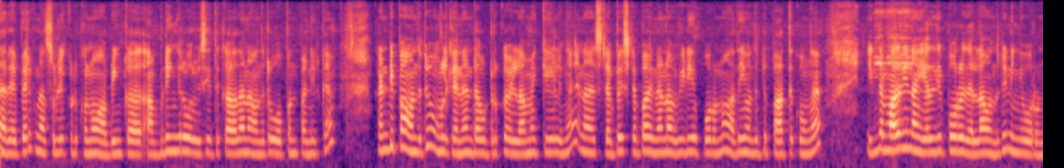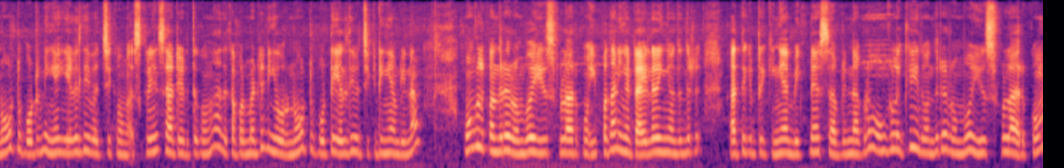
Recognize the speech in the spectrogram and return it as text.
நிறைய பேருக்கு நான் சொல்லிக் கொடுக்கணும் அப்படிங்க அப்படிங்கிற ஒரு விஷயத்துக்காக தான் நான் வந்துட்டு ஓப்பன் பண்ணியிருக்கேன். கண்டிப்பாக வந்துட்டு உங்களுக்கு என்ன டவுட் இருக்கோ எல்லாமே கேளுங்க. நான் ஸ்டெப் பை ஸ்டெப்பாக என்னென்ன வீடியோ போகிறனோ அதையும் வந்துட்டு பார்த்துக்கோங்க. இந்த மாதிரி நான் எழுதி போகிறது எல்லாம் வந்துட்டு நீங்கள் ஒரு நோட்டு போட்டு நீங்கள் எழுதி வச்சுக்கோங்க. ஸ்க்ரீன்ஷாட் எடுத்துக்கோங்க. அதுக்கப்புறமேட்டு நீங்கள் ஒரு நோட்டு போட்டு எழுதி வச்சுக்கிட்டீங்க அப்படின்னா உங்களுக்கு வந்துட்டு ரொம்ப யூஸ்ஃபுல்லாக இருக்கும். இப்போ தான் நீங்கள் டைலரிங் வந்துட்டு கற்றுக்கிட்டு இருக்கீங்க பிக்னஸ் அப்படின்னா கூட உங்களுக்கு இது வந்துட்டு ரொம்ப யூஸ்ஃபுல்லாக இருக்கும்.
